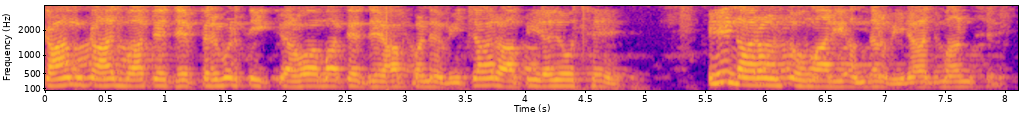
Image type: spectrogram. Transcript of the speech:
કામકાજ માટે જે પ્રવૃત્તિ કરવા માટે જે આપણને વિચાર આપી રહ્યો છે એ નારાયણ તો મારી અંદર વિરાજમાન છે.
